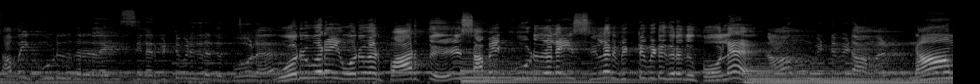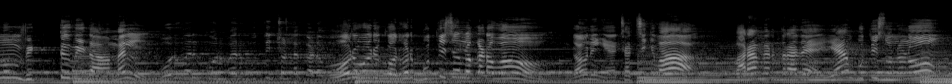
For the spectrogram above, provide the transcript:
சபை கூடுதலை சிலர் விட்டுவிடுகிறது போல ஒருவரை ஒருவர் பார்த்து சபை கூடுதலை சிலர் விட்டு விடுகிறது போல நாமும் விட்டுவிடாமல் நாமும் விட்டு விடாமல் ஒருவருக்கொருவர் புத்தி சொல்ல கடவோம். ஒருவருக்கொருவர் புத்தி சொல்ல கடவோம். கவனிங்க சர்ச்சுக்கு வா. வராம இருந்துறாத. ஏன் புத்தி சொல்லணும்?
